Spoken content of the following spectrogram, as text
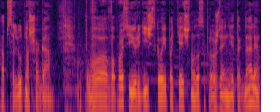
абсолютно шагам. В вопросе юридического, ипотечного, да, сопровождения и так далее,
